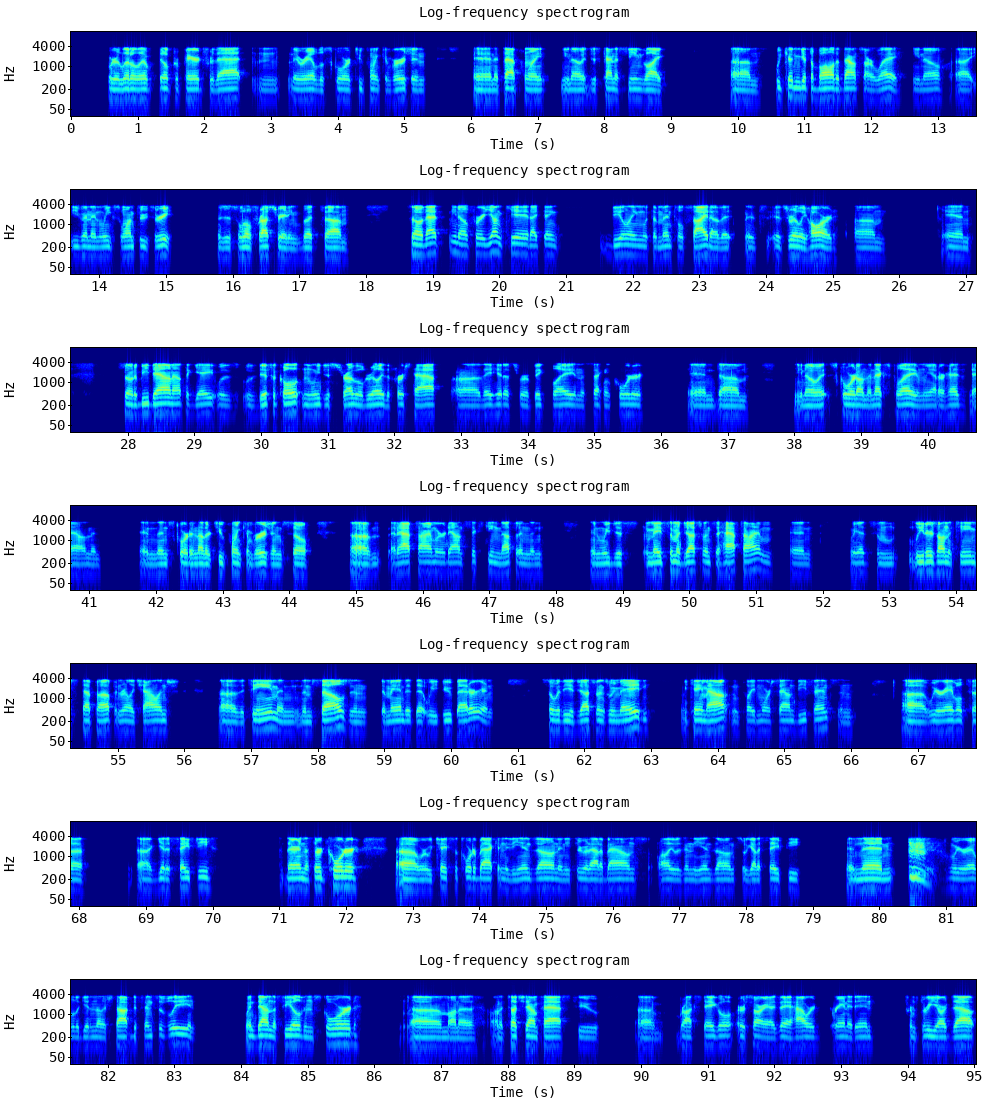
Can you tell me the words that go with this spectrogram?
we're a little ill, ill prepared for that, and they were able to score a two point conversion. And at that point, you know, it just kind of seemed like um, we couldn't get the ball to bounce our way. You know, uh, even in weeks one through three, it was just a little frustrating. But um, so that you know, for a young kid, I think dealing with the mental side of it, it's it's really hard. Um, and so to be down out the gate was was difficult, and we just struggled really the first half. Uh, they hit us for a big play in the second quarter, and um, you know it scored on the next play, and we had our heads down, and and then scored another two point conversion. So um, at halftime we were down 16 nothing, and and we just made some adjustments at halftime, and we had some leaders on the team step up and really challenge uh, the team and themselves and demanded that we do better. And so with the adjustments we made, we came out and played more sound defense, and uh, we were able to uh, get a safety there in the third quarter. Uh, where we chased the quarterback into the end zone and he threw it out of bounds while he was in the end zone. So we got a safety. And then we were able to get another stop defensively and went down the field and scored um, on a on a touchdown pass to um, Brock Stagel, or sorry, Isaiah Howard ran it in from three yards out,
